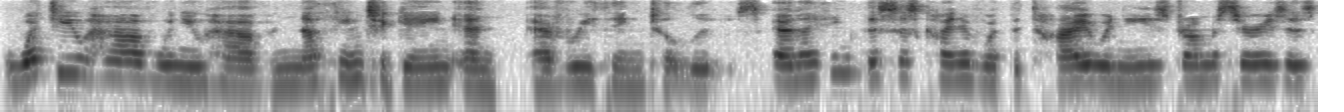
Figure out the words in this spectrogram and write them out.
what do you have when you have nothing to gain and everything to lose? And I think this is kind of what the Taiwanese drama series is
